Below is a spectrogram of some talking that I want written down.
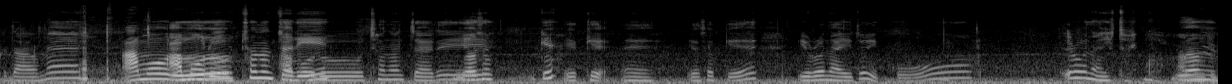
그 다음에 아모르, 아모르. 천 원짜리 아모르 천 원짜리 여섯 개. 이렇게 예, 여섯 개 이런 아이도 있고 이런 아이도 있고 모양이.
